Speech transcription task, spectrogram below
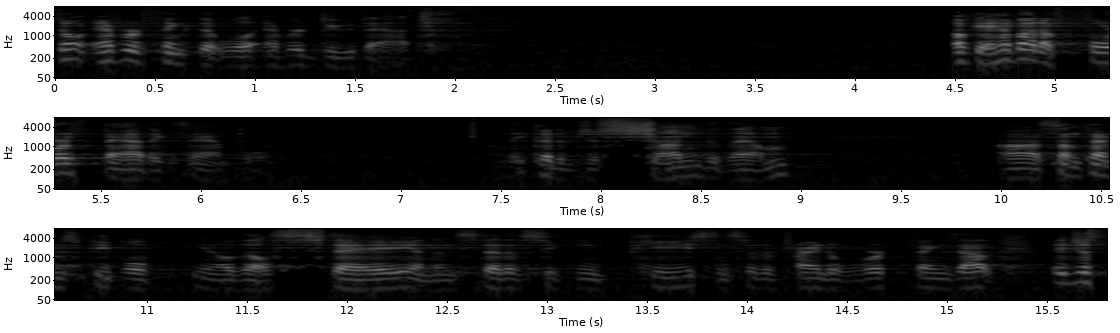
Don't ever think that we'll ever do that. Okay, how about a fourth bad example? They could have just shunned them. Uh, sometimes people, you know, they'll stay and instead of seeking peace, instead of trying to work things out, they just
